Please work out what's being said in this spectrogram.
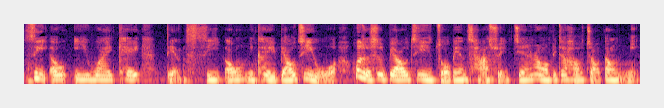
Z O E Y K。点 co，你可以标记我，或者是标记左边茶水间，让我比较好找到你。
